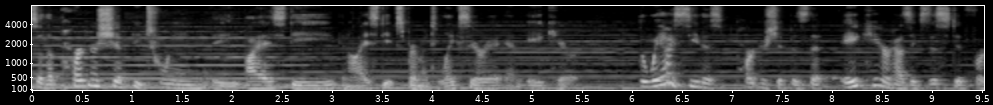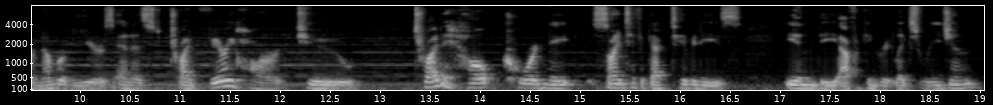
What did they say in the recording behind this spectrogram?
So the partnership between the IISD and IISD Experimental Lakes Area and ACARE. The way I see this partnership is that ACARE has existed for a number of years and has tried very hard to try to help coordinate scientific activities in the African Great Lakes region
